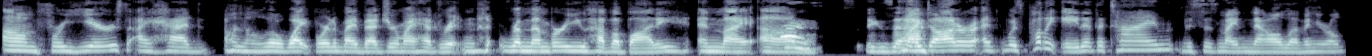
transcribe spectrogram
Um, for years I had on a little whiteboard in my bedroom, I had written, remember you have a body. And my, um, exactly. my daughter was probably eight at the time. This is my now 11 year old.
